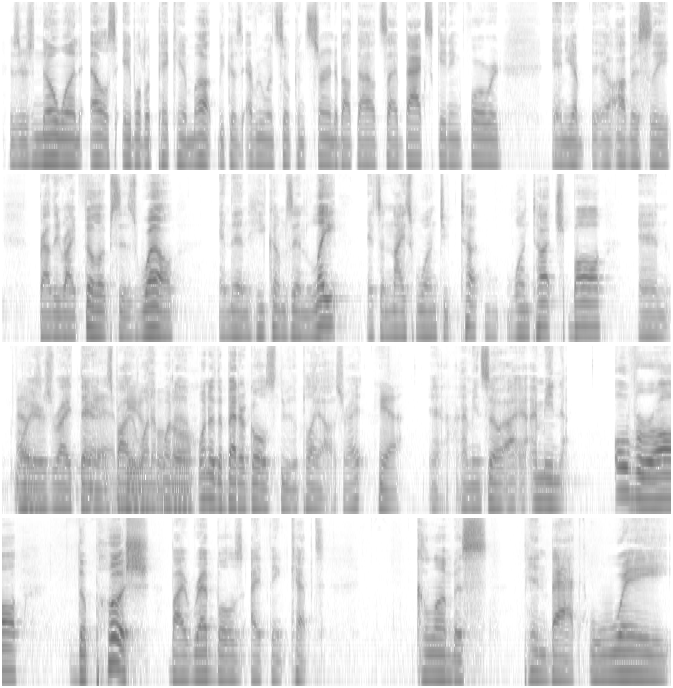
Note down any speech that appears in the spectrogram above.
because there's no one else able to pick him up because everyone's so concerned about the outside backs getting forward. And you have uh, obviously Bradley Wright Phillips as well. And then he comes in late. It's a nice one to tu- one touch ball, and Royer's right there. yeah, it's probably one of, one of one of the better goals through the playoffs, right? Yeah. Yeah, I mean, so I, I mean, overall, the push by Red Bulls, I think, kept Columbus pinned back way,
